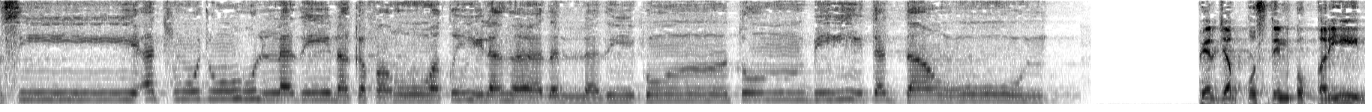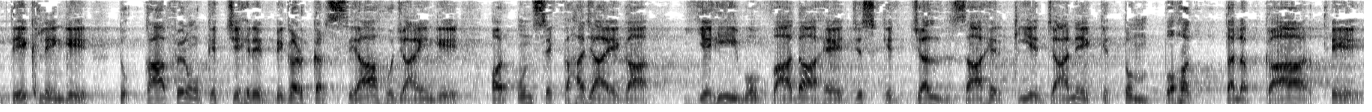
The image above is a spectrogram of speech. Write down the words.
سيئت وجوه الذين كفروا وقيل هذا الذي كنتم به تدعون پھر جب اس دن کو قریب دیکھ لیں گے تو کافروں کے چہرے بگڑ کر سیاہ ہو جائیں گے اور ان سے کہا جائے گا، یہی وہ وعدہ ہے جس کے جلد ظاہر کیے جانے کے تم بہت طلبگار تھے۔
